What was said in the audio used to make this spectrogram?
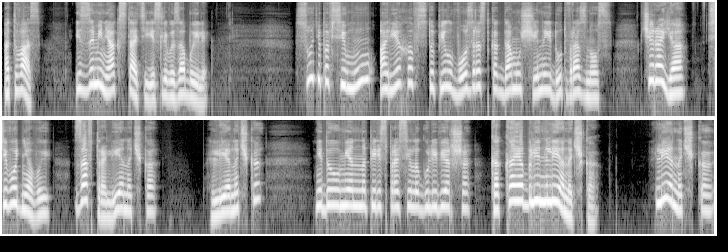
От вас? Из-за меня, кстати, если вы забыли». Судя по всему, Орехов вступил в возраст, когда мужчины идут в разнос. Вчера я, сегодня вы, завтра Леночка. «Леночка?» — недоуменно переспросила Гулливерша. «Какая, блин, Леночка?» «Леночка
